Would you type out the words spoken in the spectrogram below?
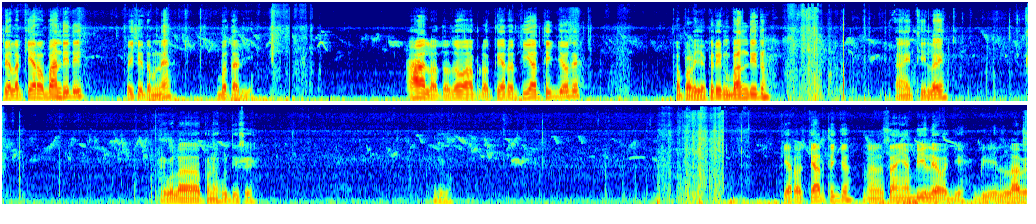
પેલા કેરો બાંધી દઈ પછી તમને બતાડીએ. હાલો તો જો આપણો કેરો તૈયાર થઈ ગયો છે. કપાળીએ કરીને બાંધી દીધો. અહીંથી લઈ ઓલા આપણે સુધી છે. જો કેરો ચાર થઈ ગયો? અહીંયા બી લેવા જઈએ બી લાવે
